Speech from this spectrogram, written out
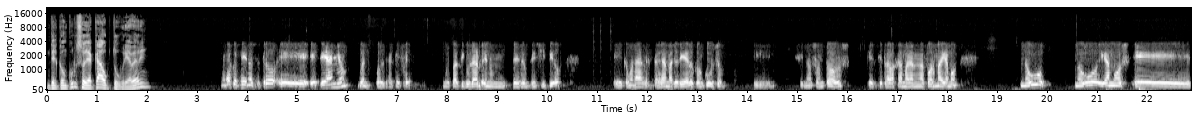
del concurso de acá a octubre? A ver. Mira, José, nosotros eh, este año, bueno, pues que fue muy particular desde un, desde un principio, eh, como la, gran mayoría de los concursos, y si no son todos, que, trabajamos de la misma forma, digamos, no hubo, no hubo, digamos, eh,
